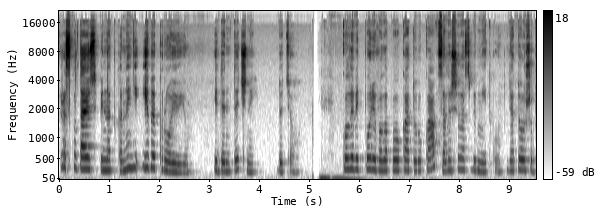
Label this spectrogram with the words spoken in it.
розкладаю собі на тканині і викроюю, ідентичний до цього. Коли відпорювала по окату рукав, залишила собі мітку для того, щоб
